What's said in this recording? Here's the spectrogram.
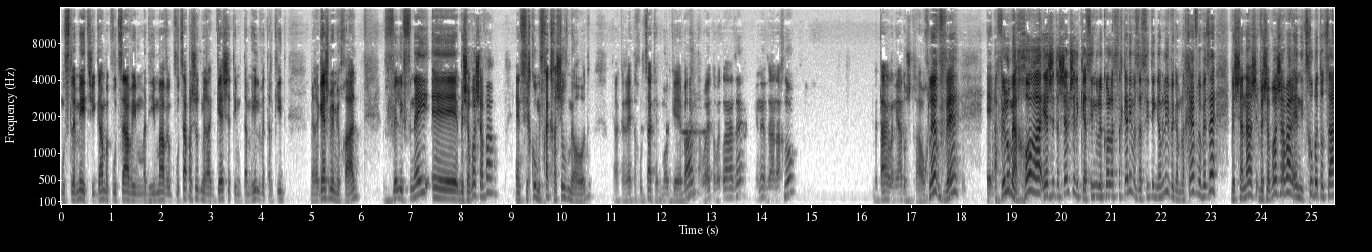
מוסלמית, שהיא גם בקבוצה והיא מדהימה, וקבוצה פשוט מרגשת עם תמהיל ותלכיד מרגש במיוחד. ולפני, בשבוע שעבר, הם שיחקו משחק חשוב מאוד, רק אראה את החולצה, כי אני מאוד גאה בה, אתה רואה? אתה רואה את זה? הנה, זה אנחנו. ביתר לניאדו שטראוכלר, ואפילו מאחורה יש את השם שלי, כי עשינו לכל השחקנים, אז עשיתי גם לי וגם לחבר'ה וזה, ושנה, ושבוע שעבר הם ניצחו בתוצאה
